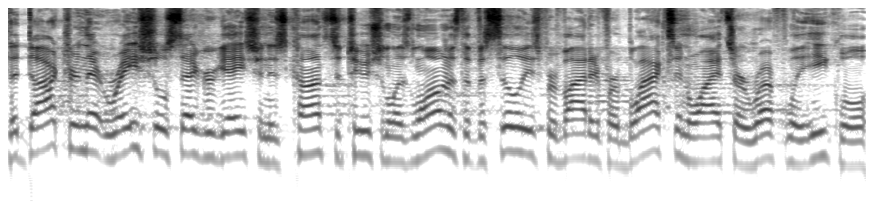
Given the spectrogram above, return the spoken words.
The doctrine that racial segregation is constitutional as long as the facilities provided for blacks and whites are roughly equal.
